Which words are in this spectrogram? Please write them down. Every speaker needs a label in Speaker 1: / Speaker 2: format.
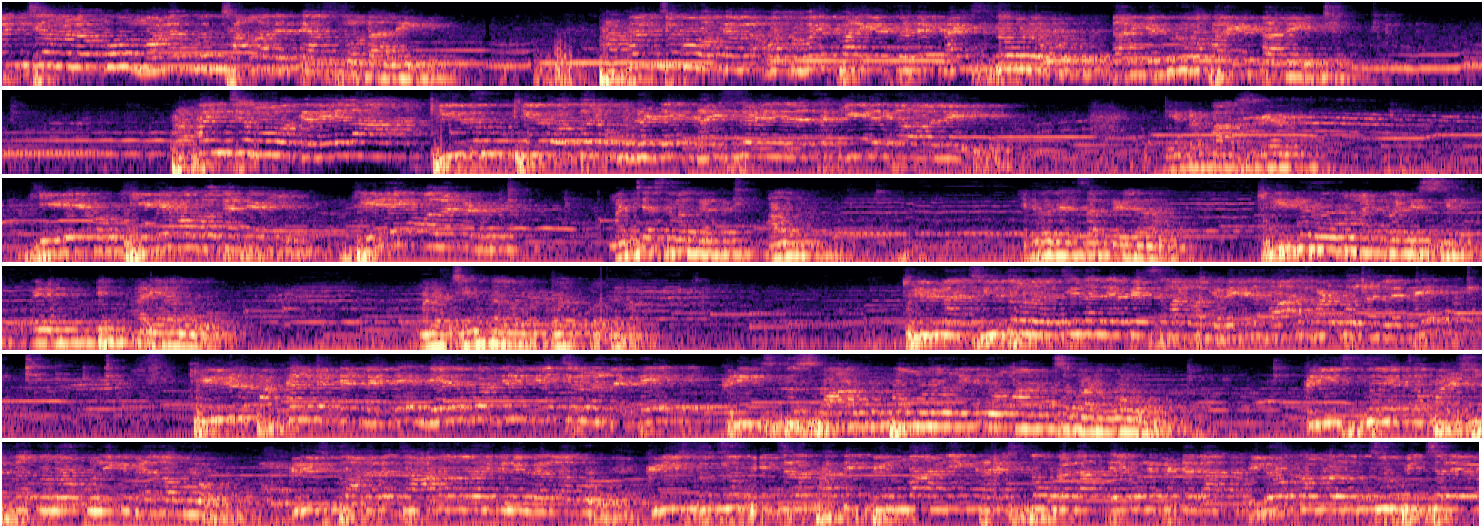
Speaker 1: ప్రపంచమునకు మనకు చాలా వ్యత్యాసం ఉండాలి. ప్రపంచము ఒక ఒకవైపు పరిగెత్తుంటే క్రైస్తవుడు దానికి ఎదురుగా పరిగెత్తాలి. ప్రపంచము ఒకవేళ కీడు కీడు వద్దనుకుంటుంటే క్రైస్తవుడు ఏం చేస్తే కీడే కావాలి. ఏంటో పాస్టర్ గారు? కీడేమో కీడేమో పోతుంటే కీడే కావాలంటాడు. మంచి అసలు అవును. ఎందుకు తెలుసా ప్రియుల కీడు ఉన్నటువంటి శ్రేణి కార్యాలు మన జీవితంలో కోల్పోతున్నాం. కీడు నా జీవితంలో వచ్చిందని చెప్పేసి మనం ఒకవేళ బాధపడుతున్నట్లయితే కీడు పక్కన పెట్టినట్లయితే నేను కొడుకుని వేచి ఉన్నట్లయితే క్రీస్తు స్వరూపంలో నీకు మార్చబడవు క్రీస్తు యొక్క పరిశుద్ధతలోకి వెళ్ళవు. క్రీస్తు అడగజాడలోనికి నీవు వెళ్ళవు. క్రీస్తు చూపించిన ప్రతి బింబాన్ని క్రైస్తవుడుగా దేవుని బిడ్డగా ఈ లోకంలో నువ్వు చూపించలేవు.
